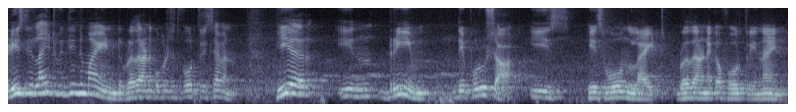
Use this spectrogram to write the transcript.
it is the light within the mind Brihadaranyaka Upanishad four three seven here in dream, the Purusha is his own light. Brihadaranyaka 439.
